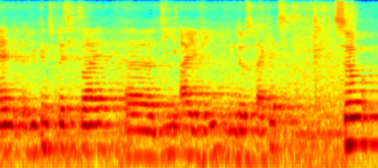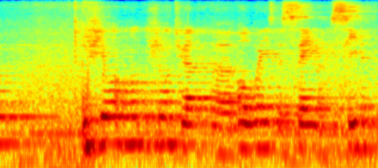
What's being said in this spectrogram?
and you can specify the IV in those packets. So if you want, if you want to have uh, always the same seed,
